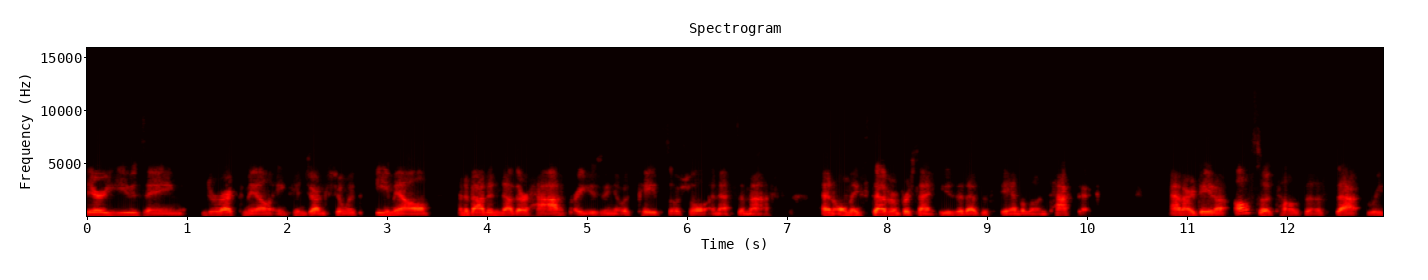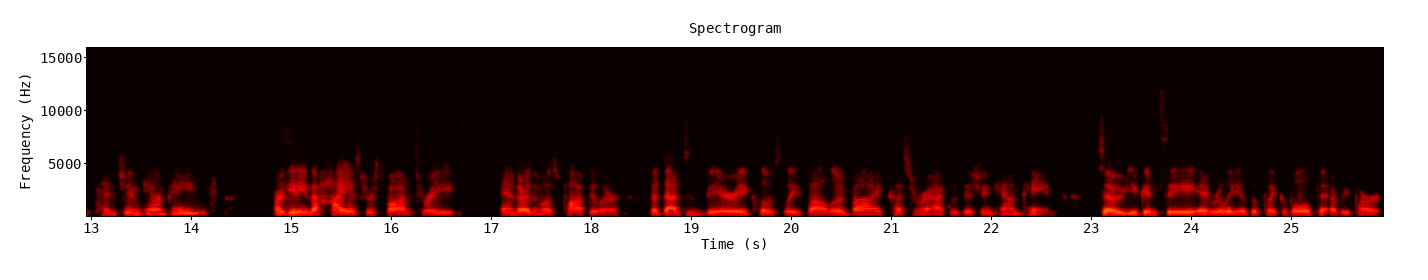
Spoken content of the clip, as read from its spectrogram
they're using direct mail in conjunction with email, and about another half are using it with paid social and SMS. And only 7% use it as a standalone tactic. And our data also tells us that retention campaigns are mm. getting the highest response rates and are the most popular. But that's very closely followed by customer acquisition campaigns. So you can see it really is applicable to every part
